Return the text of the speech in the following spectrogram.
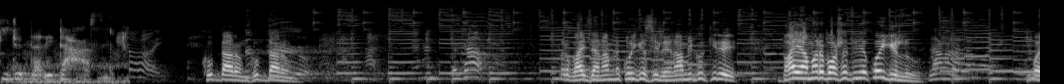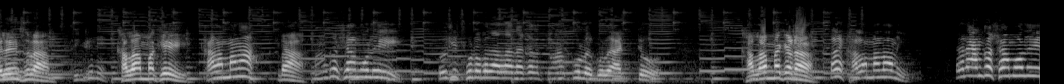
দুটোর দাঁড়ি টাকা আছে। খুব দারুণ খুব দারুণ। তোর ভাই জান আপনি কই গেছিলেন? আমি কই কিরে? ভাই আমার বসা দিয়ে কই গেল? না না। ওয়ালাইকুম সালাম। খালাম মাকে? খালাম মামা। না আঙ্গ শ্যামলি। ওই যে ছোটবেলা আলাদা করে তোমার কোলে কোলে আসতো খালাম মা কেডা? আরে খালাম মামা নি আরে আঙ্গ শ্যামলি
